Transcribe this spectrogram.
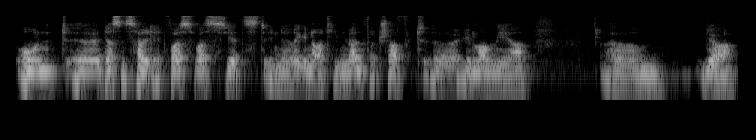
Und äh, das ist halt etwas, was jetzt in der regenerativen Landwirtschaft äh, immer mehr ähm, ja,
